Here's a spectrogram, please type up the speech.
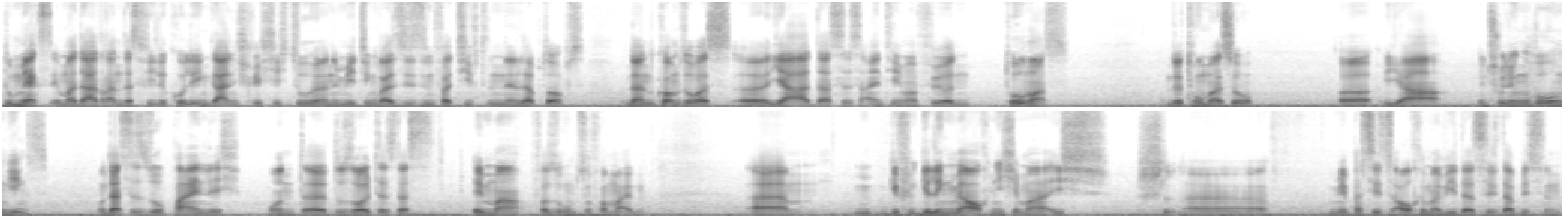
Du merkst immer daran, dass viele Kollegen gar nicht richtig zuhören im Meeting, weil sie sind vertieft in den Laptops. Und dann kommt sowas, äh, ja, das ist ein Thema für Thomas. Und der Thomas so, äh, ja, Entschuldigung, worum ging's? Und das ist so peinlich und äh, du solltest das immer versuchen zu vermeiden. Ähm, gelingt mir auch nicht immer. Ich, äh, mir passiert es auch immer wieder, dass ich da ein bisschen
